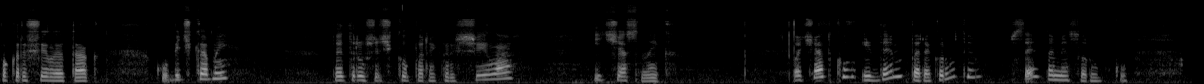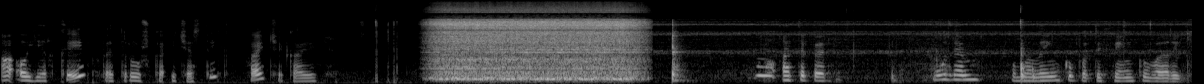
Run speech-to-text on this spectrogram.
покришили отак кубичками. Петрушечку перекришила і часник. Спочатку йдемо, перекрутимо все на м'ясорубку. А огірки, петрушка і частик хай чекають. Ну, а тепер будемо помаленьку, потихеньку варити.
